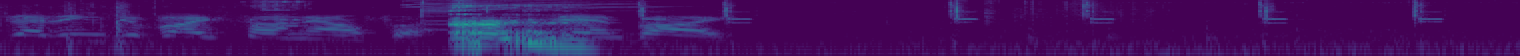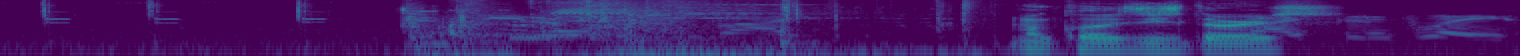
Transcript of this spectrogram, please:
Setting device on Alpha. Stand by. Standby. I'm gonna close these doors. In place.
